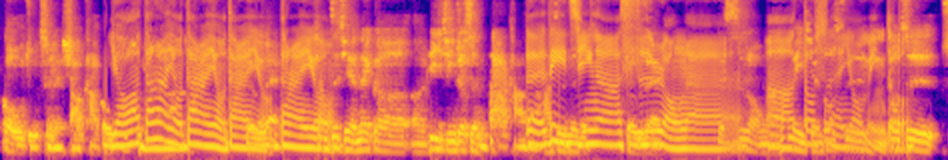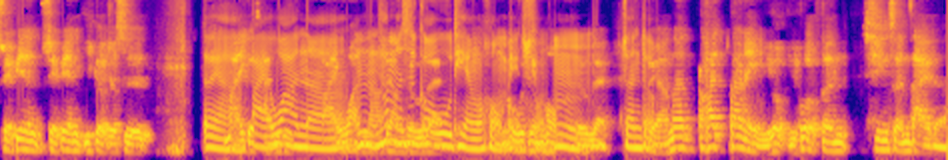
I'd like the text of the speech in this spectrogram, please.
购物主持人，小咖购物有啊，当然有，当然有，当然有，当然有。像之前那个呃，丽晶就是很大咖的，对，丽晶啊，丝绒啊，丝绒啊，都是很有名的，都是随便随便一个就是。对啊，百万呐，百万呐，他们是购物天后，购物天后，对不对？真的。对啊，那他当然也有也会有分新生代的啊。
